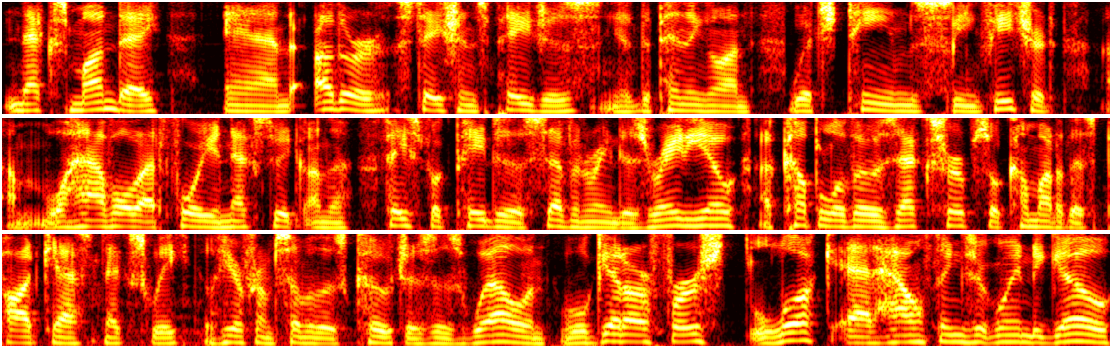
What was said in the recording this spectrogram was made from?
next Monday and other stations' pages, you know, depending on which teams being featured. Um, we'll have all that for you next week on the Facebook pages of Seven Ranges Radio. A couple of those excerpts will come out of this podcast next week. You'll hear from some of those coaches as well, and we'll get our first look at how things are going to go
